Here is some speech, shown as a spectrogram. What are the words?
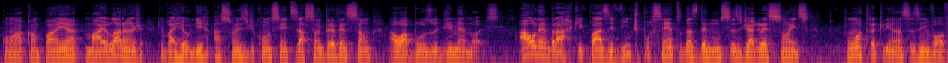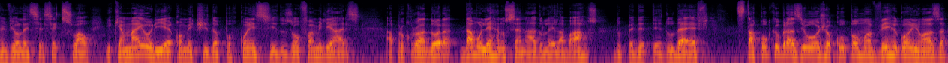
com a campanha Maio Laranja, que vai reunir ações de conscientização e prevenção ao abuso de menores. Ao lembrar que quase 20% das denúncias de agressões contra crianças envolvem violência sexual e que a maioria é cometida por conhecidos ou familiares, a procuradora da mulher no Senado, Leila Barros, do PDT do DF, destacou que o Brasil hoje ocupa uma vergonhosa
